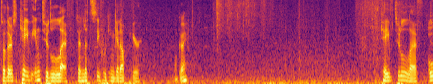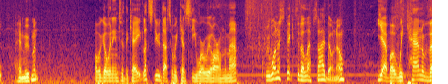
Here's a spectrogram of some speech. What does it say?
So there's a cave into the left. And let's see if we can get up here. Okay. Cave to the left. Oh, I hear movement. Are we going into the cave? Let's do that so we can see where we are on the map. We want to stick to the left side, though, no? Yeah, but we can v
